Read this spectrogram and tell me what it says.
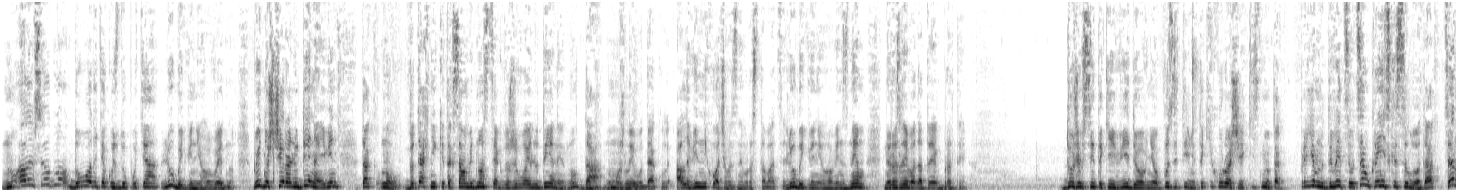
Ну, але все одно доводить якось до пуття. Любить він його, видно. Видно, щира людина, і він так, ну, до техніки так само відноситься, як до живої людини. Ну, да, ну можливо, деколи. Але він не хоче з ним розставатися. Любить він його, він з ним не розлива то як брати. Дуже всі такі відео в нього позитивні, такі хороші, якісь, ну так, приємно дивитися. Оце українське село, так? Це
